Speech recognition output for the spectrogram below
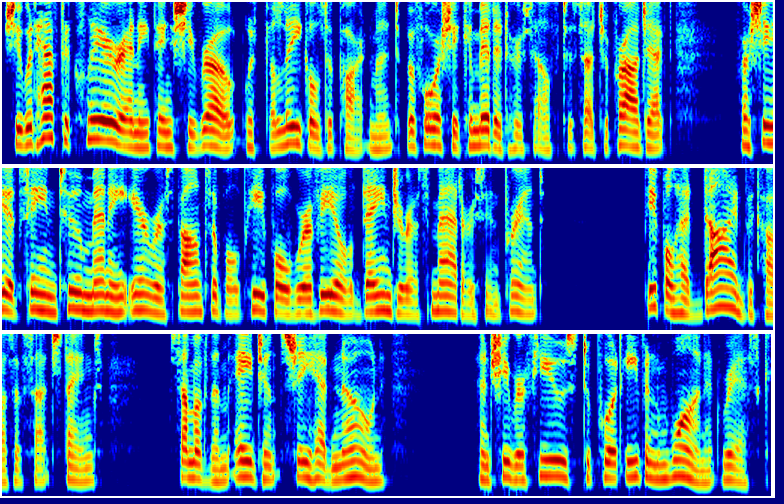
She would have to clear anything she wrote with the legal department before she committed herself to such a project for she had seen too many irresponsible people reveal dangerous matters in print. People had died because of such things, some of them agents she had known, and she refused to put even one at risk.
